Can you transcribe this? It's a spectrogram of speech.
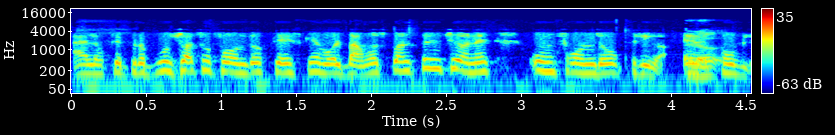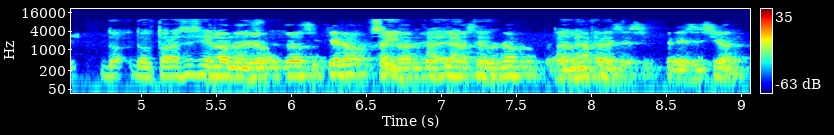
a lo que propuso a su fondo, que es que volvamos con pensiones un fondo privado, eh, público. doctora Cecilia. No, no, yo, sí quiero, perdón, yo quiero hacer una, precisión.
